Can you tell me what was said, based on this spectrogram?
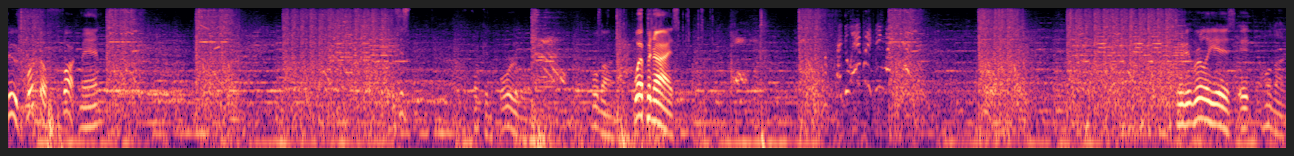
Dude, what the fuck, man? This is fucking horrible. Hold on. Weaponize! Must I do everything myself? Dude, it really is. It. Hold on.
